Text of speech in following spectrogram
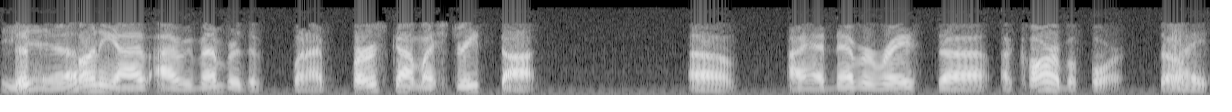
Yeah. funny. I I remember the when I first got my street stock. Um, I had never raced uh, a car before, so Right.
